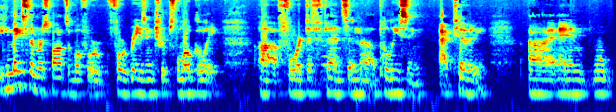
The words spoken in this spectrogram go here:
He makes them responsible for, for raising troops locally uh, for defense and uh, policing activity. uh, and we'll,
